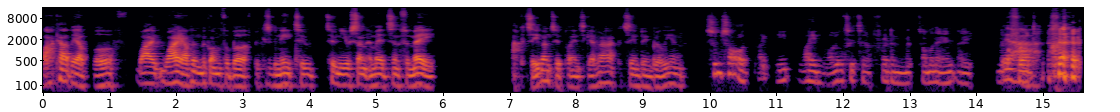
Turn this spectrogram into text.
why can't they have both? Why why haven't they gone for both? Because they need two two new centre mids, and for me, I could see them two playing together, I could see them being brilliant. Some sort of like deep lying loyalty to Fred and McTominay, ain't they? Yeah. McFred.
